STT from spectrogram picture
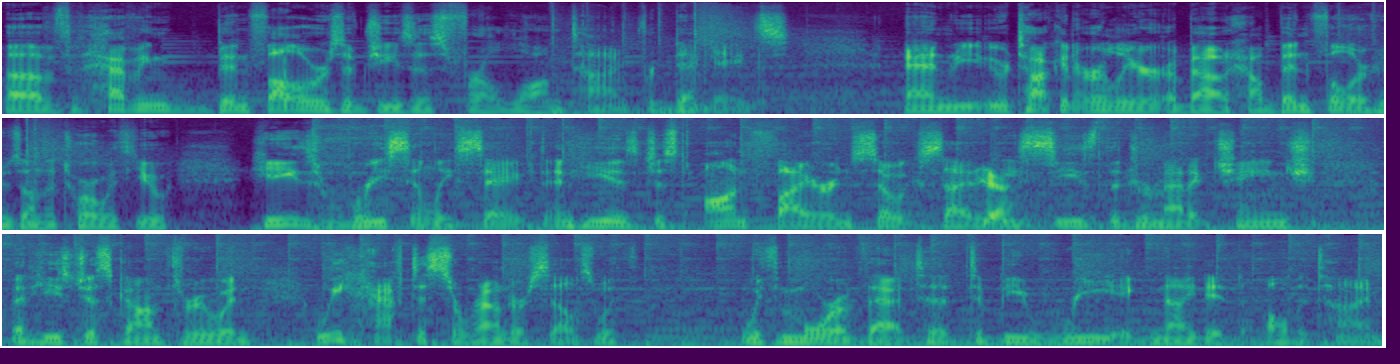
of having been followers of Jesus for a long time, for decades. And you were talking earlier about how Ben Fuller, who's on the tour with you, he's recently saved and he is just on fire and so excited. Yeah. He sees the dramatic change that he's just gone through. And we have to surround ourselves with with more of that to, to be reignited all the time.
